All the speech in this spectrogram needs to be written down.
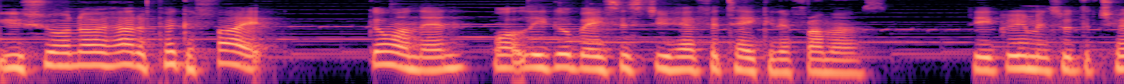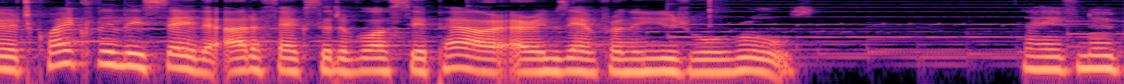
you sure know how to pick a fight. Go on then, what legal basis do you have for taking it from us? The agreements with the Church quite clearly say that artifacts that have lost their power are exempt from the usual rules. I have no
